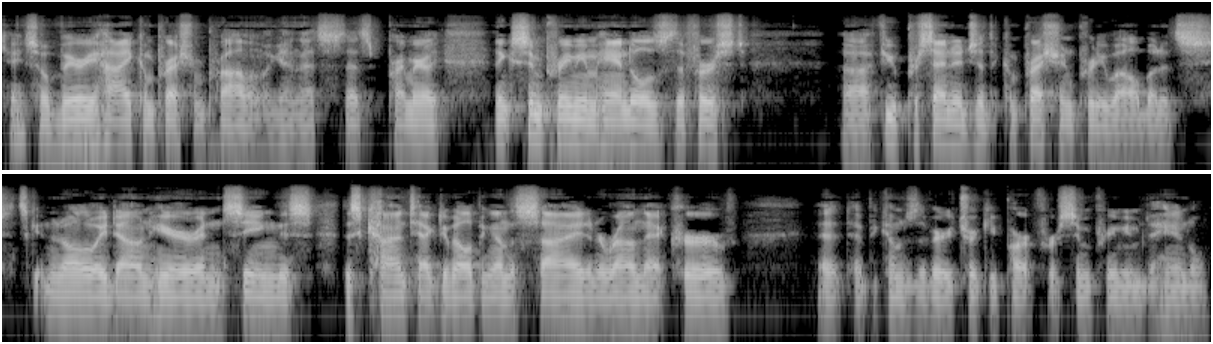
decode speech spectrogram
Okay, so very high compression problem. Again, that's that's primarily, I think Sim Premium handles the first uh, few percentage of the compression pretty well, but it's it's getting it all the way down here and seeing this this contact developing on the side and around that curve. That, that becomes the very tricky part for Sim Premium to handle.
